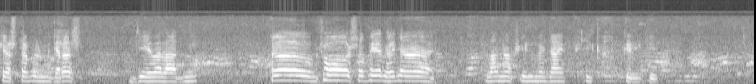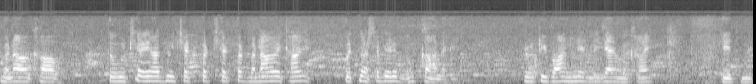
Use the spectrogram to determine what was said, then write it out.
कैस्टेबल में घर जे वाला आदमी। तो उठो सवेर हो जाए लाना फ़ील्ड में जाए, फिर काम करके बनाओ, खाओ। तो उठिए आदमी, चटपट चटपट बनावे खाए। उतना सवेरे भूख कहाँ लगे। रोटी बाँध ले ले जाए वो खाए। खेत में।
